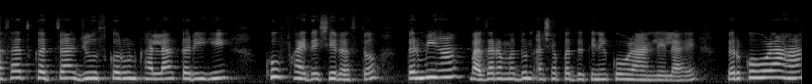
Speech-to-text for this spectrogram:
असाच कच्चा ज्यूस करून खाल्ला तरीही खूप फायदेशीर असतो. तर मी हा बाजारामधून अशा पद्धतीने कोहळा आणलेला आहे. तर कोहळा हा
